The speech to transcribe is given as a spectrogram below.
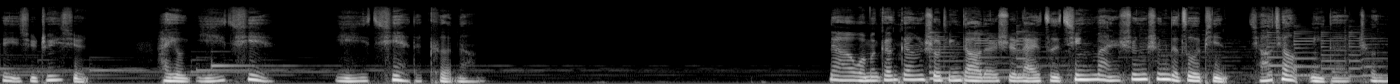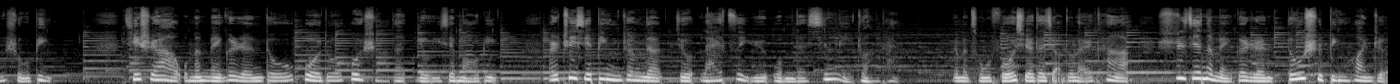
可以去追寻，还有一切一切的可能。那我们刚刚收听到的是来自轻慢生生的作品。瞧瞧你的成熟病，其实啊，我们每个人都或多或少的有一些毛病，而这些病症呢，就来自于我们的心理状态。那么从佛学的角度来看啊，世间的每个人都是病患者，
